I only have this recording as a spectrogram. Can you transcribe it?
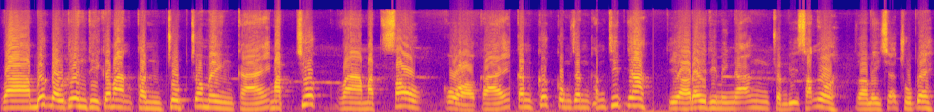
và bước đầu tiên thì các bạn cần chụp cho mình cái mặt trước và mặt sau của cái căn cước công dân gắn chip nhá. Thì ở đây thì mình đã chuẩn bị sẵn rồi. Giờ mình sẽ chụp đây.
